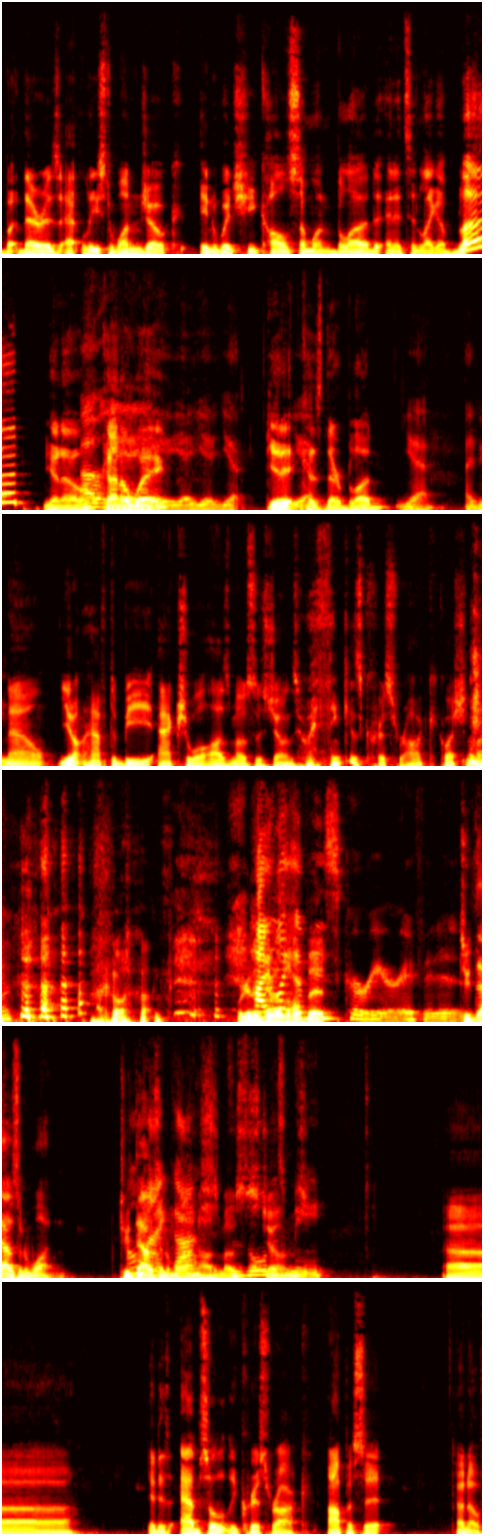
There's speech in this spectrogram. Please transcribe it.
but there is at least one joke in which he calls someone blood, and it's in like a blood, you know, Oh, kind of yeah, way. Yeah, yeah, yeah, yeah. Get it? Yeah. Because they're blood. Yeah, I do. Now you don't have to be actual Osmosis Jones, who I think is Chris Rock? Question mark. Hold on. We're gonna Highlight do a of little bit. his career, if it is. 2001. 2001 oh my gosh, Osmosis it's as old Jones. as me. Uh, it is absolutely Chris Rock. Opposite. Oh no,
